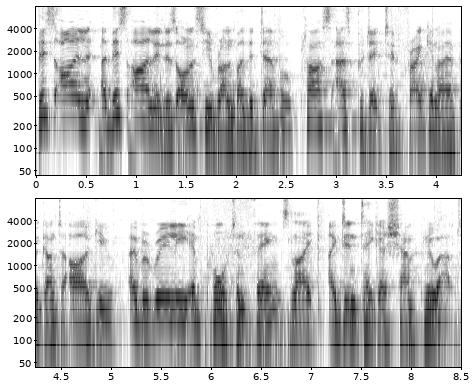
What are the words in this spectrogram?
This island, uh, this island is honestly run by the devil. Plus, as predicted, Frank and I have begun to argue over really important things, like I didn't take her shampoo out.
